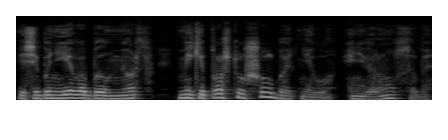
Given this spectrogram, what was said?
если бы Ниева был мертв, Микки просто ушел бы от него и не вернулся бы.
